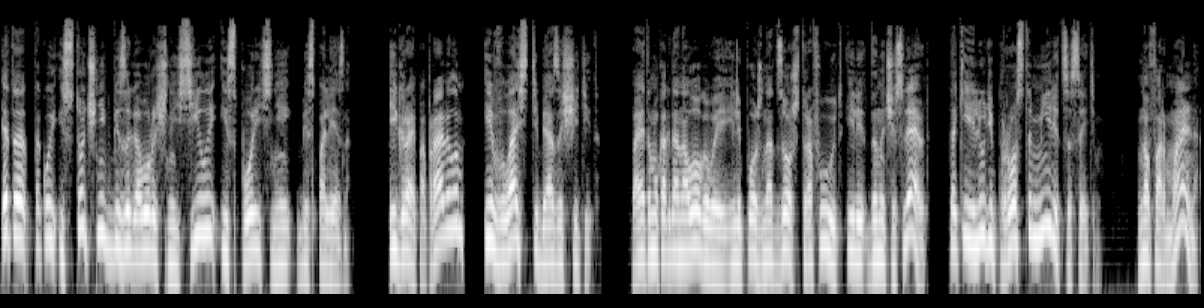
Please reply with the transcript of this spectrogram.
это такой источник безоговорочной силы, и спорить с ней бесполезно. Играй по правилам, и власть тебя защитит. Поэтому, когда налоговые или пожнадзор штрафуют или доначисляют, такие люди просто мирятся с этим. Но формально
